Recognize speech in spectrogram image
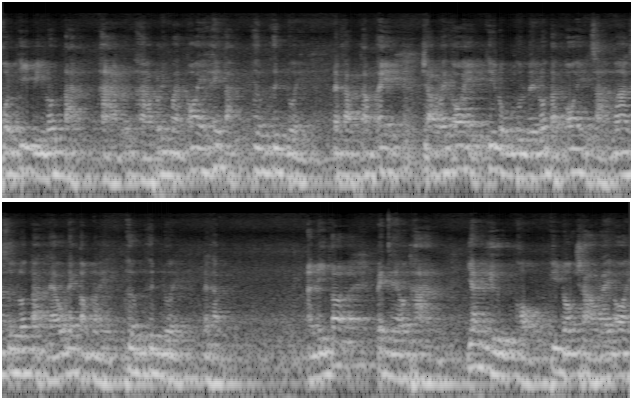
คนที่มีรถตัดหาหาปริมาณอ้อยให้ตัดเพิ่มขึ้นด้วยนะครับทำให้ชาวไร่อ้อยที่ลงทุนในรถตัดอ้อย สามารถซื้อรถตัดแล้วได้กำไรเพิ่มขึ้นด้วยนะครับ อันนี้ก็เป็นแนวทางยั่งยืนของพี่น้องชาวไร่อ้อย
